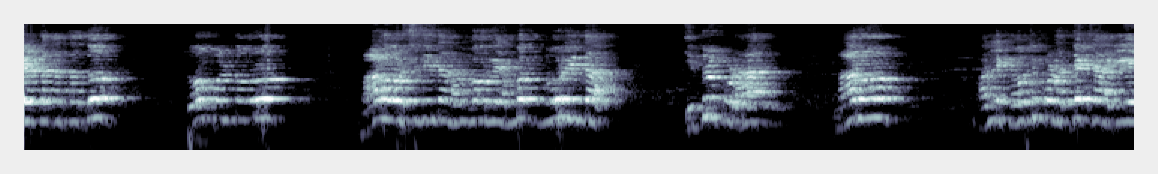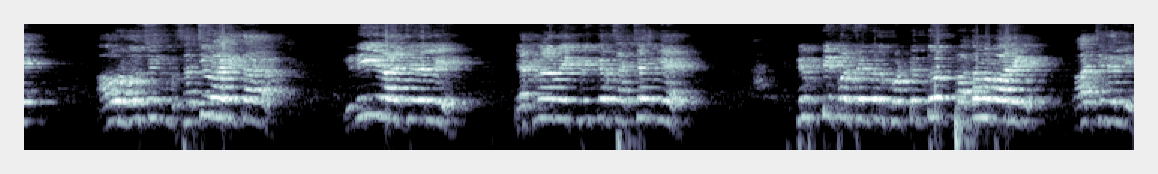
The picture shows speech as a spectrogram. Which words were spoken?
ಹೇಳ್ತಕ್ಕಂಥದ್ದು, ಸೋಮಣ್ಣವರು ಬಹಳ ವರ್ಷದಿಂದ ನಮ್ಗವ್ರಿಗೆ ಎಂಬತ್ ಮೂರರಿಂದ ಇದ್ರೂ ಕೂಡ ನಾನು ಅಲ್ಲಿ ಹೌಸಿಂಗ್ ಬೋರ್ಡ್ ಅಧ್ಯಕ್ಷ ಆಗಿ ಅವರು ಹೌಸಿಂಗ್ ಸಚಿವರಾಗಿದ್ದಾಗ ಇಡೀ ರಾಜ್ಯದಲ್ಲಿ ಎಕನಾಮಿಕ್ ವೀಕರ್ ಸೆಕ್ಷನ್ಗೆ ಫಿಫ್ಟಿ ಪರ್ಸೆಂಟ್ ಕೊಟ್ಟಿದ್ದು ಪ್ರಥಮ ಬಾರಿಗೆ. ರಾಜ್ಯದಲ್ಲಿ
